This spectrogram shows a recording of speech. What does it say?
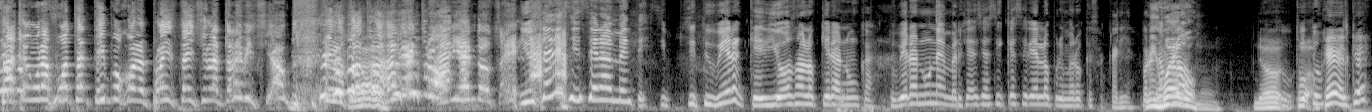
sacan una foto del tipo con el PlayStation y la televisión. Y los otros adentro viéndose. Y ustedes, sinceramente, si, si tuvieran, que Dios no lo quiera nunca, tuvieran una emergencia así, ¿qué sería lo primero que sacarían? Por Mi ejemplo, juego, Yo. ¿Qué? ¿El qué?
